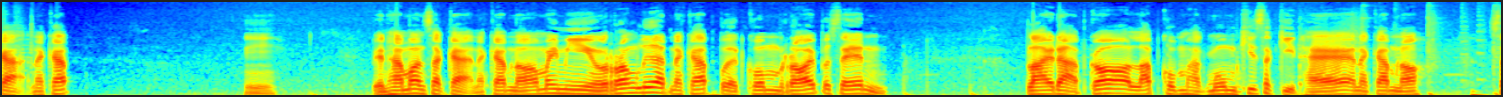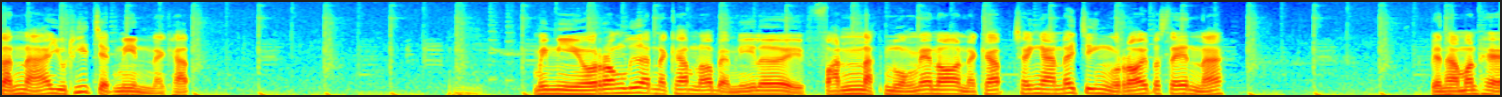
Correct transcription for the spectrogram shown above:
กะนะครับนี่ เป็นฮาร์มอนสกะนะครับเนาะไม่มีร่องเลือดนะครับ เปิดคม 100%ปลายดาบก็รับคมหักมุมคิสกิแท้นะครับเนาะสันหนาอยู่ที่ 7 มิลนะครับ ไม่มีร่องเลือดนะครับเนาะแบบนี้เลย ฟันหนักหน่วงแน่นอนนะครับ ใช้งานได้จริง 100%นะเป็นฮาร์มอนแท้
